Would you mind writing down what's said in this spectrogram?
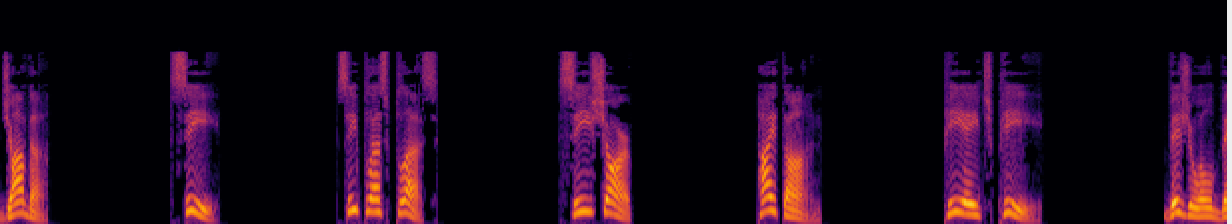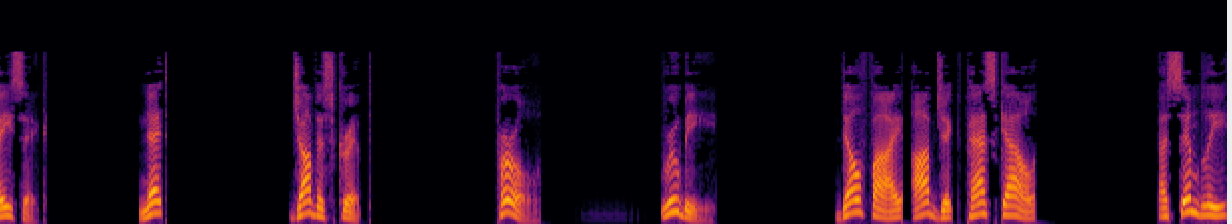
Java. C. C++ C Sharp. Python. PHP Visual Basic. Net. JavaScript. Perl. Ruby. Delphi, Object Pascal. Assembly.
